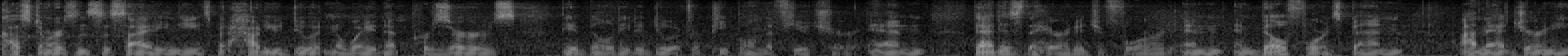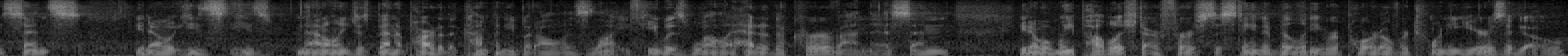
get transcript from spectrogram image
customers and society needs, but how do you do it in a way that preserves the ability to do it for people in the future? And that is the heritage of Ford. And and Bill Ford's been on that journey since you know he's he's not only just been a part of the company but all his life. He was well ahead of the curve on this and you know when we published our first sustainability report over 20 years ago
